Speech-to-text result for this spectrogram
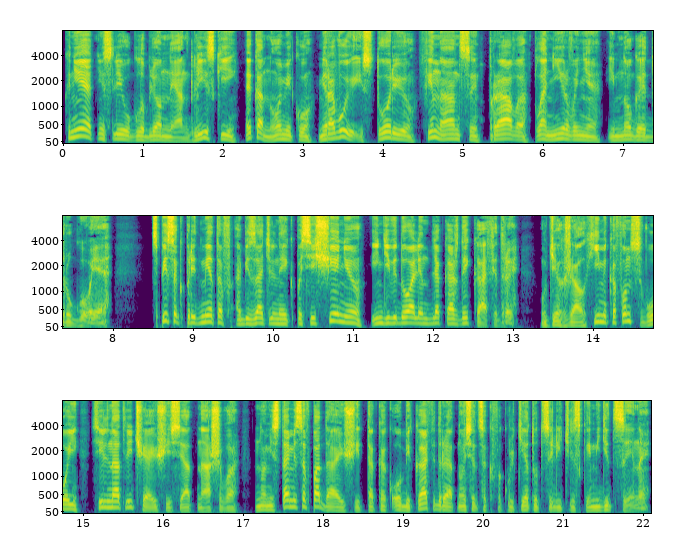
К ней отнесли углубленный английский, экономику, мировую историю, финансы, право, планирование и многое другое — Список предметов, обязательные к посещению, индивидуален для каждой кафедры. У тех же алхимиков он свой, сильно отличающийся от нашего, но местами совпадающий, так как обе кафедры относятся к факультету целительской медицины.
